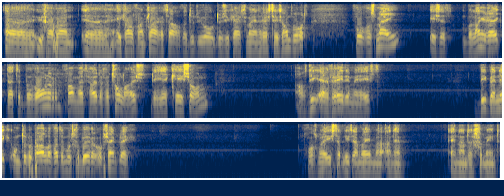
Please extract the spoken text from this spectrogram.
uh, u gaat aan, uh, ik hou van klare taal, dat doet u ook, dus u krijgt van mij een rechtstreeks antwoord. Volgens mij is het belangrijk dat de bewoner van het huidige tolhuis, de heer Keeszoon, als die er vrede mee heeft, wie ben ik om te bepalen wat er moet gebeuren op zijn plek? Volgens mij is dat niet aan mij, maar aan hem en aan de gemeente.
